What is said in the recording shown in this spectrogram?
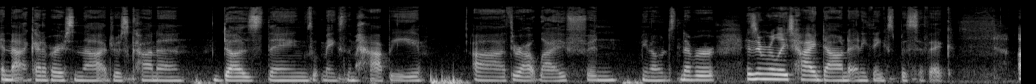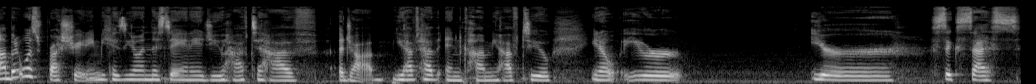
am that kind of person that just kind of does things what makes them happy uh, throughout life. And, you know, it's never, isn't really tied down to anything specific. Um, but it was frustrating because, you know, in this day and age, you have to have a job, you have to have income, you have to, you know, you're your success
